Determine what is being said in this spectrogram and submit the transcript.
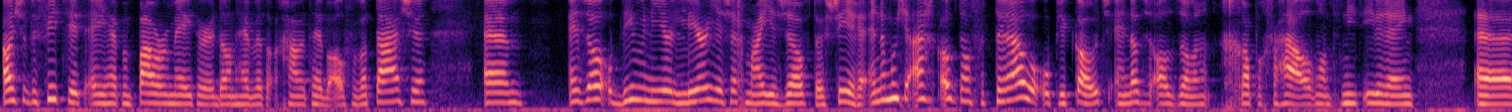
Als je op de fiets zit en je hebt een powermeter, dan we gaan we het hebben over wattage. Um, en zo op die manier leer je zeg maar jezelf doseren. En dan moet je eigenlijk ook dan vertrouwen op je coach. En dat is altijd wel een grappig verhaal, want niet iedereen. Uh,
